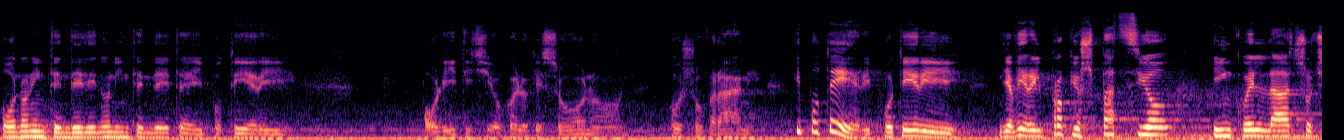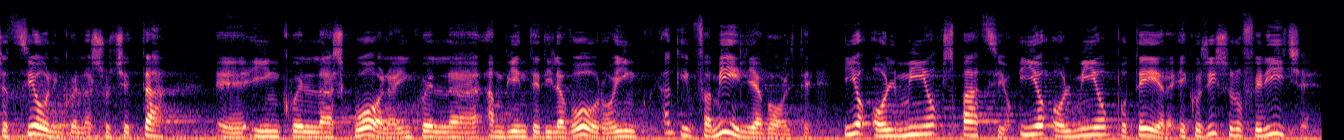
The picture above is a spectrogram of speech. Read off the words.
O non intendete, non intendete i poteri politici o quello che sono, o sovrani. I poteri, i poteri di avere il proprio spazio in quella associazione, in quella società eh, in quella scuola, in quell'ambiente di lavoro, in, anche in famiglia a volte. Io ho il mio spazio, io ho il mio potere e così sono felice.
